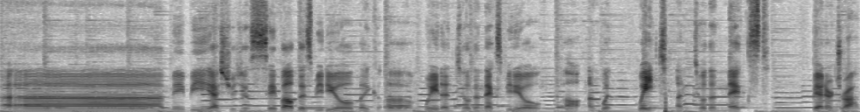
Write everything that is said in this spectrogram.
Uh, maybe I should just save out this video, like um, wait until the next video, uh, wait, wait until the next banner drop.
